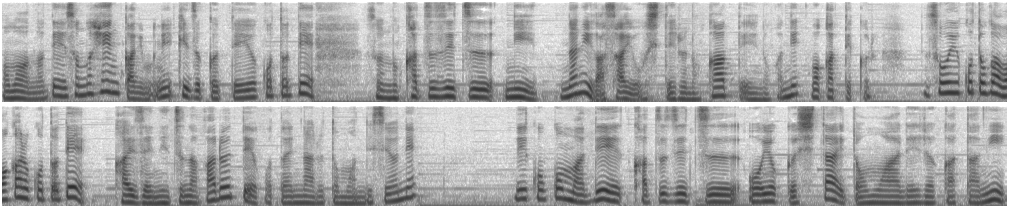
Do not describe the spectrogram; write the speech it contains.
思うのでその変化にもね気づくっていうことでその滑舌に何が作用してるのかっていうのがね分かってくるそういうことが分かることで改善につながるっていうことになると思うんですよね。でここまで滑舌を良くしたいと思われる方に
